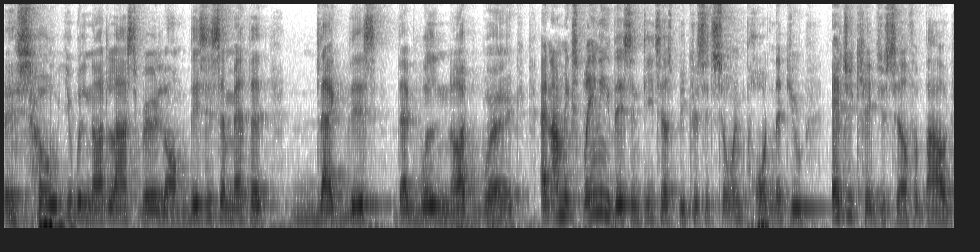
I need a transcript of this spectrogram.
Uh, so you will not last very long. This is a method like this that will not work. And I'm explaining this in details because it's so important that you educate yourself about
